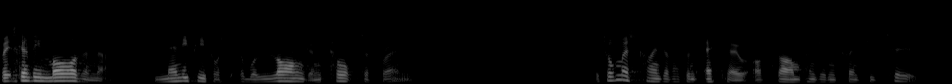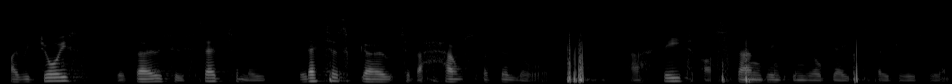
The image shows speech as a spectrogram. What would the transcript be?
But it's going to be more than that. Many people will long and talk to friends. It's almost kind of as an echo of Psalm 122. I rejoice with those who said to me, Let us go to the house of the Lord. Our feet are standing in your gates, O Jerusalem.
